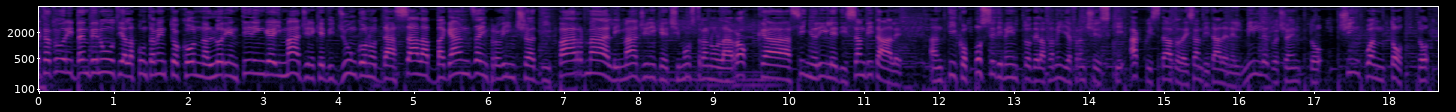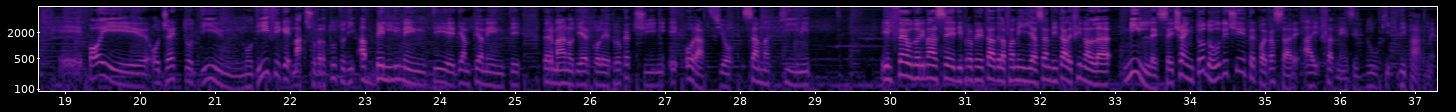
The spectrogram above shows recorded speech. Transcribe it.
Telespettatori, benvenuti all'appuntamento con l'Orienteering, immagini che vi giungono da Sala Baganza in provincia di Parma, le immagini che ci mostrano la rocca signorile di San Vitale, antico possedimento della famiglia Franceschi acquistato dai San Vitale nel 1258 e poi oggetto di modifiche ma soprattutto di abbellimenti e di ampliamenti per mano di Ercole Procaccini e Orazio Samacchini. Il feudo rimase di proprietà della famiglia San Vitale fino al 1612 per poi passare ai Farnesi Duchi di Parma.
